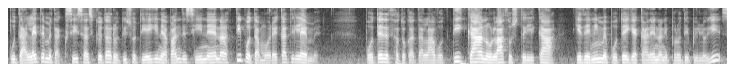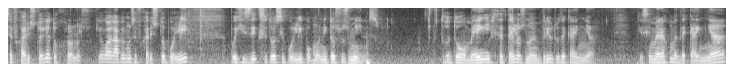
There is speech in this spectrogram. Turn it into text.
που τα λέτε μεταξύ σας και όταν ρωτήσω τι έγινε η απάντηση είναι ένα «Τίποτα μωρέ, κάτι λέμε». Ποτέ δεν θα το καταλάβω τι κάνω λάθος τελικά και δεν είμαι ποτέ για κανέναν η πρώτη επιλογή. Σε ευχαριστώ για το χρόνο σου. Και εγώ αγάπη μου σε ευχαριστώ πολύ που έχεις δείξει τόση πολύ υπομονή τόσους μήνες. Αυτό το mail ήρθε τέλος Νοεμβρίου του 19 και σήμερα έχουμε 19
